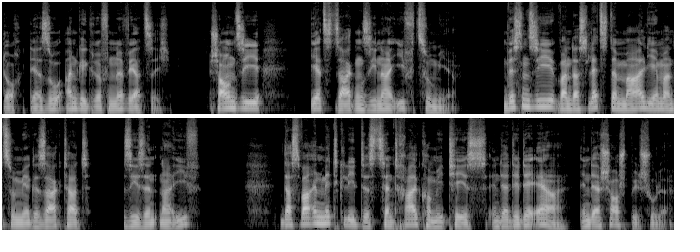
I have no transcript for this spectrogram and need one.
doch der so angegriffene wehrt sich. Schauen Sie, Jetzt sagen Sie naiv zu mir. Wissen Sie, wann das letzte Mal jemand zu mir gesagt hat, Sie sind naiv? Das war ein Mitglied des Zentralkomitees in der DDR, in der Schauspielschule.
